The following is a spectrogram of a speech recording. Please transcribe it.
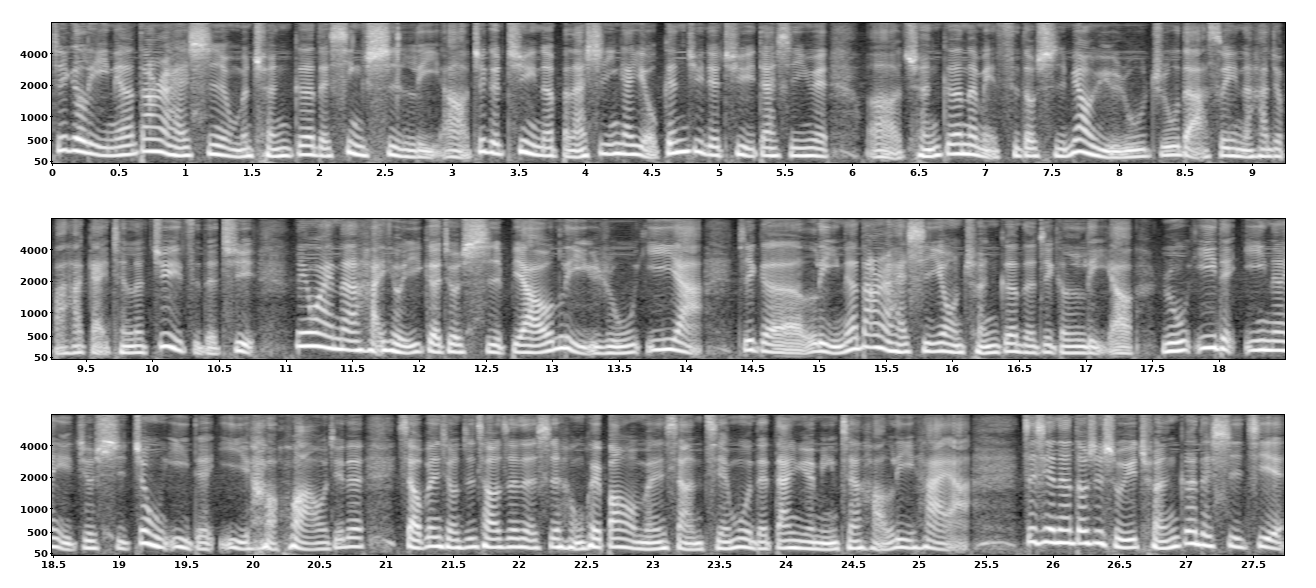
这个李呢，当然还是我们纯哥的姓氏李啊。这个句呢，本来是应该有根据的句，但是因为呃纯哥呢每次都是妙语如珠的，所以呢他就把它改成了句子的句。另外呢还有一个就是表里如一呀。这个李呢，当然还是用纯哥的这个李啊，如一的一呢，也就是众意的意。好哇，我觉得小笨熊之超真的是很会帮我们想节目的单元名称，好厉害啊！这些呢都是属于纯哥的世界，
